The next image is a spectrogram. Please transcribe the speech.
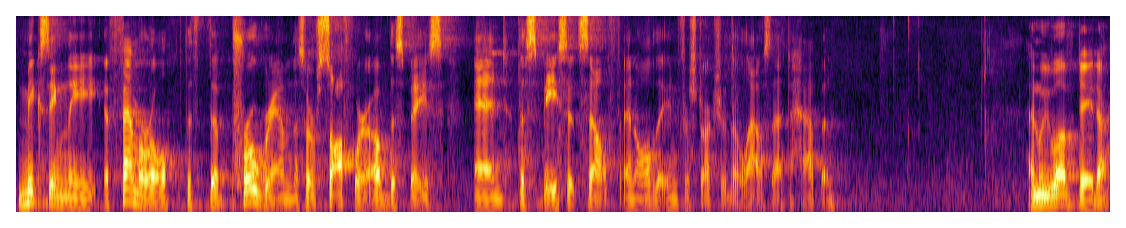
mixing the ephemeral, the, the program, the sort of software of the space, and the space itself and all the infrastructure that allows that to happen. And we love data.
